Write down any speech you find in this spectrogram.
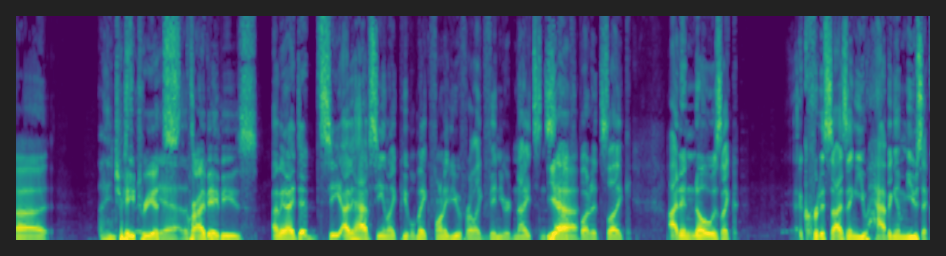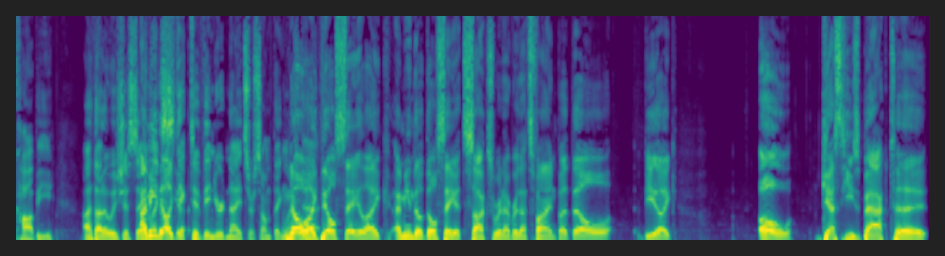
uh, Patriots Yeah, crybabies. I mean, I did see, I have seen like people make fun of you for like Vineyard Nights and stuff, Yeah. but it's like, I didn't know it was like criticizing you having a music hobby. I thought it was just saying, I mean, like, like- stick to Vineyard Nights or something. Like no, that. like they'll say like I mean they'll they'll say it sucks or whatever. That's fine, but they'll be like, oh, guess he's back to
